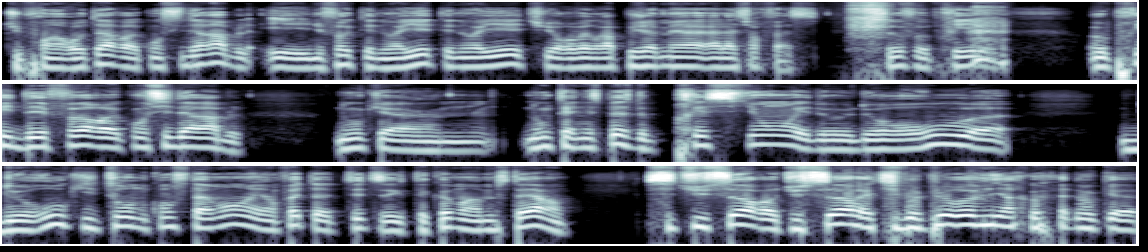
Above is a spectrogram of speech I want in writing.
tu prends un retard considérable. Et une fois que tu es noyé, tu noyé, tu ne reviendras plus jamais à, la surface. Sauf au prix, au prix d'efforts considérables. Donc, euh, donc tu as une espèce de pression et de, roue de roue qui tourne constamment et en fait, tu es, comme un hamster. Si tu sors, tu sors et tu peux plus revenir, quoi. Donc, euh,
